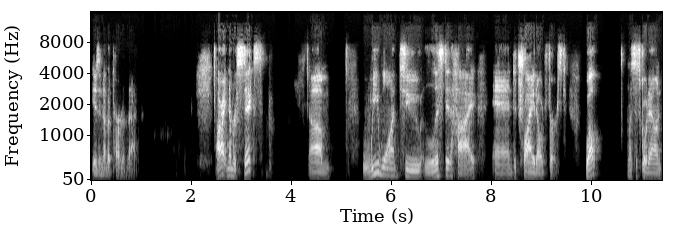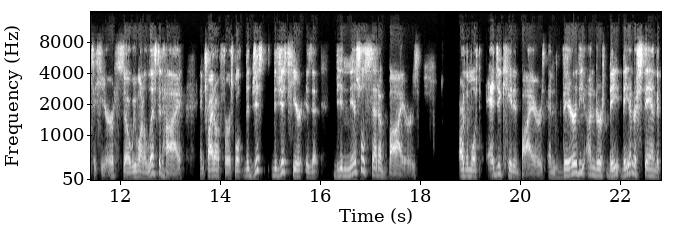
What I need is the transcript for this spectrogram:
is another part of that. All right, number six, um, we want to list it high and to try it out first. Well, let's just go down to here. So we want to list it high and try it out first. Well, the gist, the gist here is that the initial set of buyers are the most educated buyers and they're the under they they understand the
